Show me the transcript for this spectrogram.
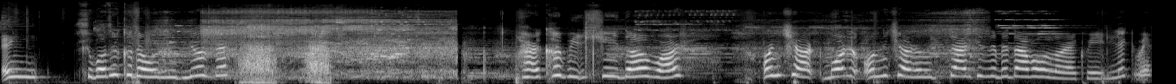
en Şubat'a kadar oynayabiliyoruz ve harika bir şey daha var. 12 Ar- bu arada 12 Aralık'ta herkese bedava olarak verilecek ve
